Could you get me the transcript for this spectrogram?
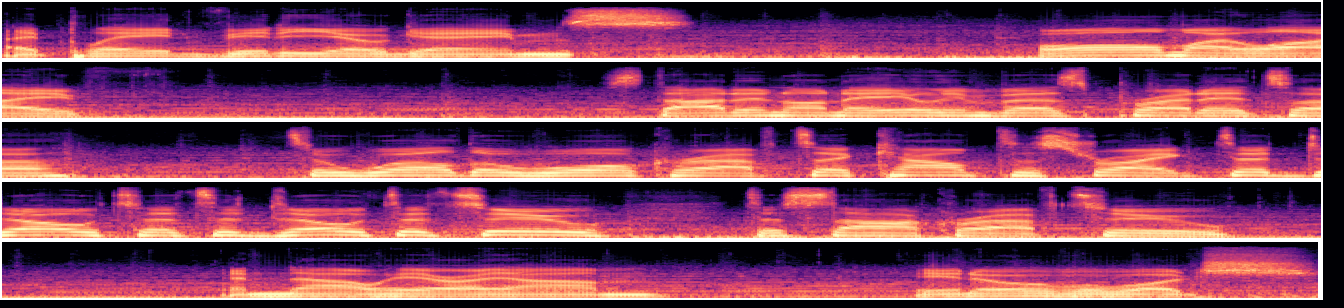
I played video games all my life Starting on Alien vs Predator, to World of Warcraft, to Counter-Strike, to Dota, to Dota 2, to StarCraft 2. And now here I am, in Overwatch,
